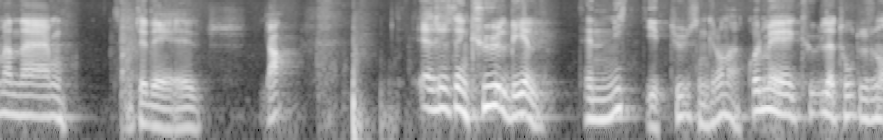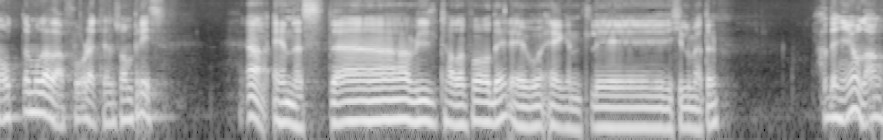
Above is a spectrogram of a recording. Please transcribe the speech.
men eh, samtidig Ja. Jeg syns det er en kul bil til 90 000 kroner. Hvor mye kule 2008-modeller får det til en sånn pris? Ja, Eneste jeg vil ta deg på der, er jo egentlig kilometeren. Ja, den er jo lang.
